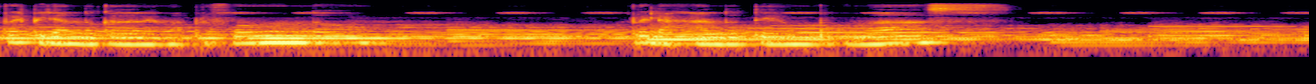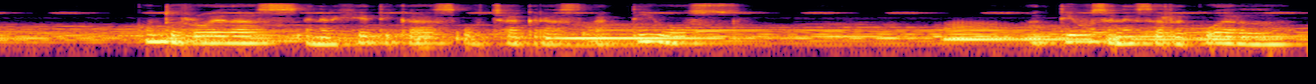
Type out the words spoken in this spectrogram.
respirando cada vez más profundo, relajándote un poco más con tus ruedas energéticas o chakras activos, activos en ese recuerdo.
